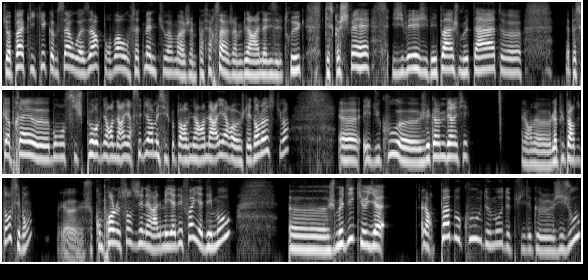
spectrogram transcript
Tu vas pas cliquer comme ça au hasard pour voir où ça te mène, tu vois. Moi, j'aime pas faire ça, j'aime bien analyser le truc. Qu'est-ce que je fais? J'y vais, j'y vais pas, je me tâte. euh, Parce qu'après, euh, bon, si je peux revenir en arrière, c'est bien, mais si je peux pas revenir en arrière, euh, je l'ai dans l'os, tu vois. Euh, et du coup, euh, je vais quand même vérifier. Alors, euh, la plupart du temps, c'est bon. Euh, je comprends le sens général. Mais il y a des fois, il y a des mots. euh, je me dis qu'il y a. Alors, pas beaucoup de mots depuis que j'y joue,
